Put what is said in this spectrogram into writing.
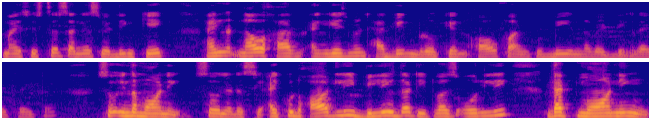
my sister's Anya's wedding cake. And now her engagement had been broken off and could be in the wedding right right, so in the morning. So let us see. I could hardly believe that it was only that morning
